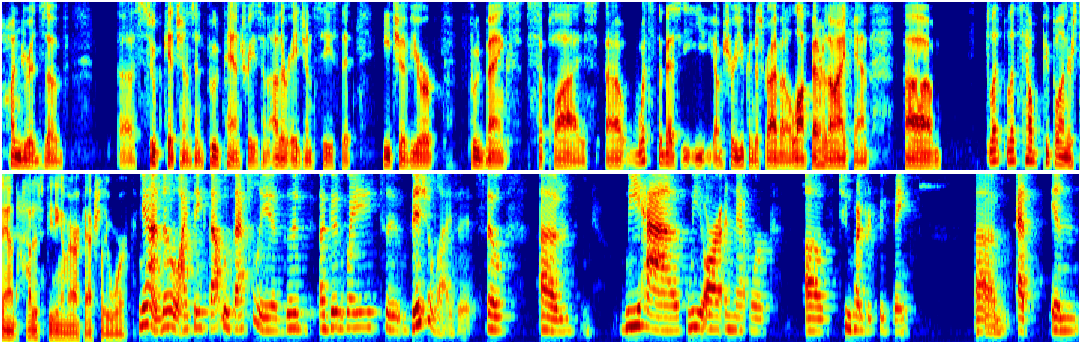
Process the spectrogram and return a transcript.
hundreds of uh, soup kitchens and food pantries and other agencies that each of your food banks supplies. Uh, what's the best? You, I'm sure you can describe it a lot better than I can. Um, let, let's help people understand how does feeding america actually work yeah no i think that was actually a good a good way to visualize it so um, we have we are a network of 200 food banks um, at in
